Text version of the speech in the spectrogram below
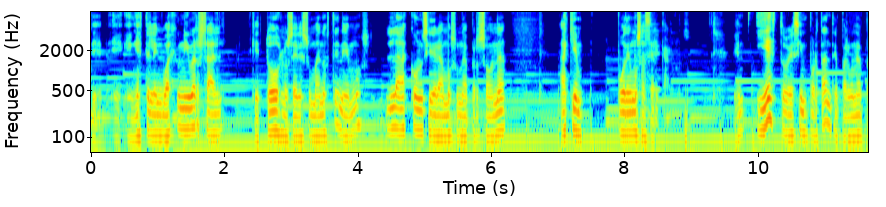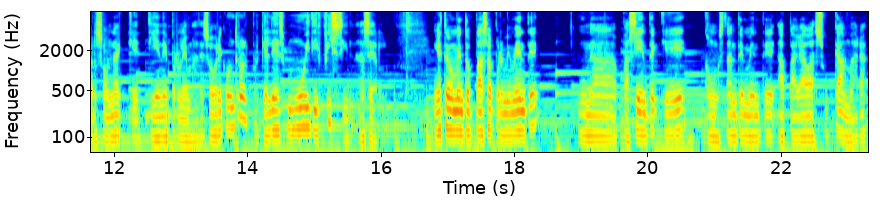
en este lenguaje universal que todos los seres humanos tenemos, la consideramos una persona a quien podemos acercarnos. Y esto es importante para una persona que tiene problemas de sobrecontrol, porque le es muy difícil hacerlo. En este momento pasa por mi mente una paciente que constantemente apagaba su cámara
